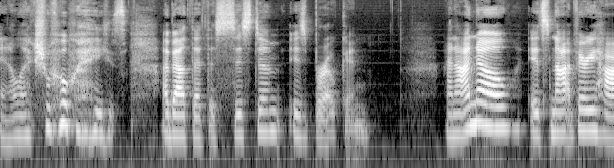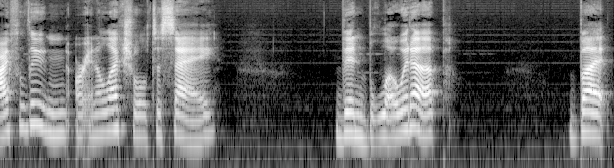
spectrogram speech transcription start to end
intellectual ways about that the system is broken. And I know it's not very highfalutin or intellectual to say, then blow it up. But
